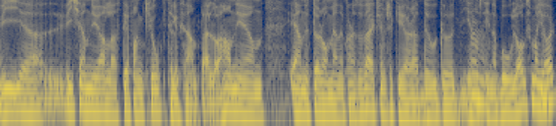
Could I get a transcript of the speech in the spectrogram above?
vi, eh, vi känner ju alla Stefan Krook till exempel och han är en, en av de människorna som verkligen försöker göra do good genom Mm. sina bolag som man gör.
